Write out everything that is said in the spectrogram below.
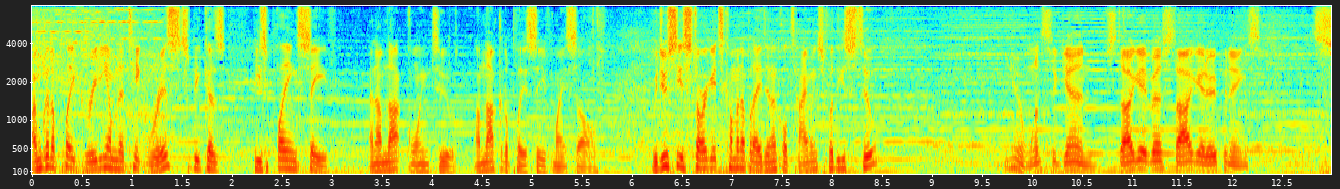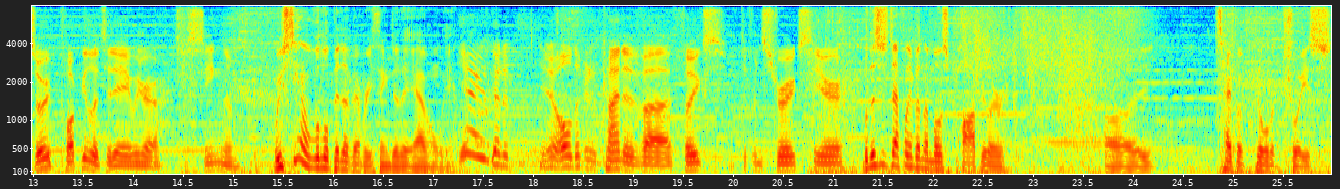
I'm going to play greedy. I'm going to take risks because he's playing safe, and I'm not going to. I'm not going to play safe myself. We do see Stargates coming up at identical timings for these two. Yeah, once again, Stargate versus Stargate openings. So popular today, we are seeing them. We've seen a little bit of everything today, haven't we? Yeah, we've got a, you know, all different kind of uh, folks, different strokes here. But this has definitely been the most popular uh, type of build of choice.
